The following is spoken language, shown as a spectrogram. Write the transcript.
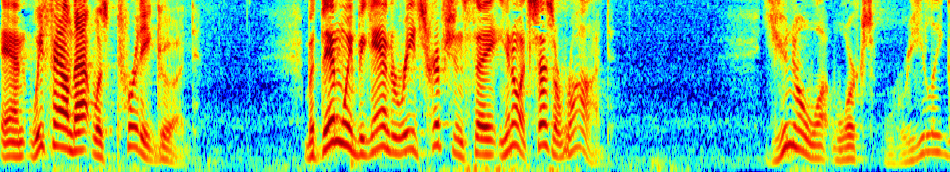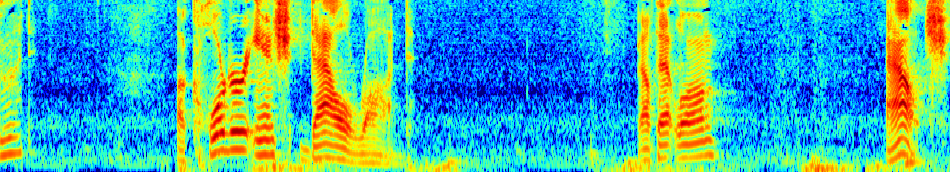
And we found that was pretty good. But then we began to read scripture and say, you know, it says a rod. You know what works really good? A quarter inch dowel rod. About that long, Ouch.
